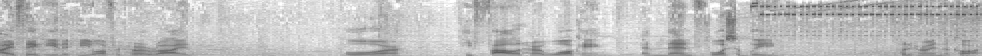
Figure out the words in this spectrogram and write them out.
I think either he offered her a ride or he followed her walking and then forcibly put her in the car.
